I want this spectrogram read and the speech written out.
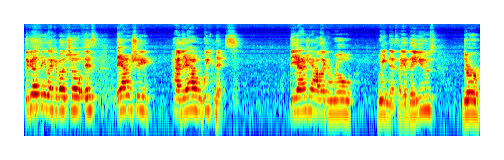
The good thing I like about the show is they actually have they have a weakness. They actually have like a real weakness. Like if they use their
